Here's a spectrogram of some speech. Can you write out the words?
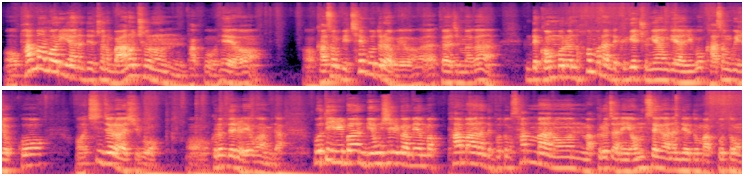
어, 파마 머리 하는데 저는 15,000원 받고 해요. 어, 가성비 최고더라고요. 아까 아줌마가. 근데 건물은 허물한데 그게 중요한 게 아니고 가성비 좋고, 어, 친절하시고, 어, 그런 데를 애용합니다. 보통 일반 미용실 가면 막 파마 하는데 보통 3만원 막 그러잖아요. 염색 하는데도 막 보통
